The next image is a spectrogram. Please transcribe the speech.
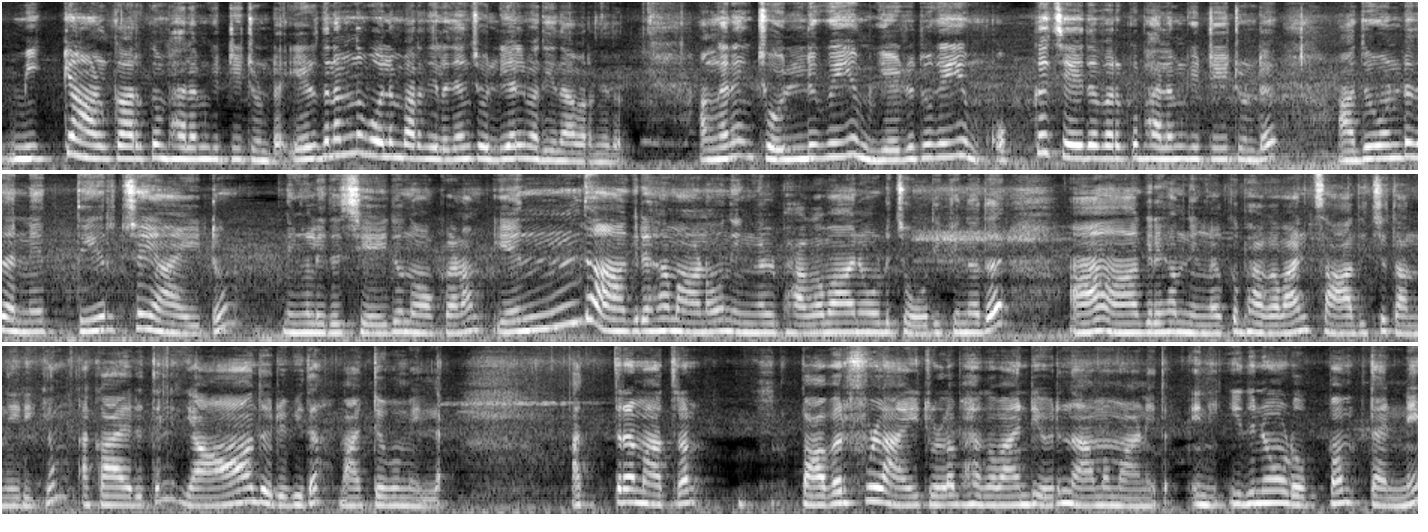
മിക്ക ആൾക്കാർക്കും ഫലം കിട്ടിയിട്ടുണ്ട്. എഴുതണം എന്ന് പോലും പറഞ്ഞില്ല. ഞാൻ ചൊല്ലിയാൽ മതി എന്നാണ് പറഞ്ഞത്. അങ്ങനെ ചൊല്ലുകയും എഴുതുകയും ഒക്കെ ചെയ്തവർക്ക് ഫലം കിട്ടിയിട്ടുണ്ട്. അതുകൊണ്ട് തന്നെ തീർച്ചയായിട്ടും നിങ്ങളിത് ചെയ്തു നോക്കണം. എന്ത് ആഗ്രഹമാണോ നിങ്ങൾ ഭഗവാനോട് ചോദിക്കുന്നത് ആ ആഗ്രഹം നിങ്ങൾക്ക് ഭഗവാൻ സാധിച്ചു തന്നിരിക്കും. അക്കാര്യത്തിൽ യാതൊരുവിധ മാറ്റവുമില്ല. അത്രമാത്രം പവർഫുൾ ആയിട്ടുള്ള ഭഗവാന്റെ ഒരു നാമമാണിത്. ഇനി ഇതിനോടൊപ്പം തന്നെ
